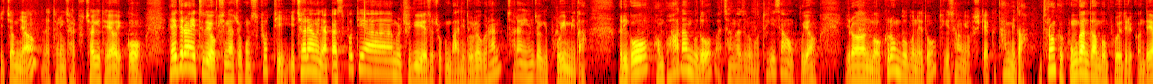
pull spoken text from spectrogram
2.0 레터링 잘 부착이 되어 있고 헤드라이트도 역시나 조금 스포티. 이 차량은 약간 스포티함을 주기 위해서 조금 많이 노력을 한 차량의 흔적이 보입니다. 그리고 범퍼 하단부도 마찬가지로 뭐 특이사항 없고요. 이런 뭐 크롬 부분에도 특이사항이 없이 깨끗합니다. 트렁크 공간도 한번 보여드릴 건데요.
